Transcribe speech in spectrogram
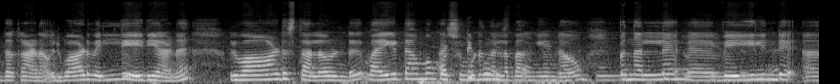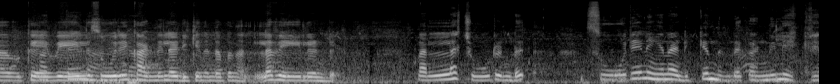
ഇതൊക്കെ കാണാം. ഒരുപാട് വലിയ ഏരിയ ആണ് ഒരുപാട് സ്ഥലമുണ്ട്. വൈകിട്ടാകുമ്പോൾ കുറച്ചും കൂടെ നല്ല ഭംഗിയുണ്ടാവും. ഇപ്പം നല്ല വെയിലിന്റെ വെയിൽ സൂര്യൻ കണ്ണിലടിക്കുന്നുണ്ട്. അപ്പം നല്ല വെയിലുണ്ട്. നല്ല ചൂടുണ്ട്. സൂര്യൻ ഇങ്ങനെ അടിക്കുന്നുണ്ട് കണ്ണിലേക്ക്.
